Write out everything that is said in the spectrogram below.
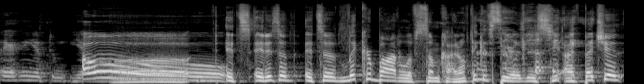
I think you have to. Yeah. Oh, uh, it's it is a it's a liquor bottle of some kind. I don't think it's beer. It's, I bet you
